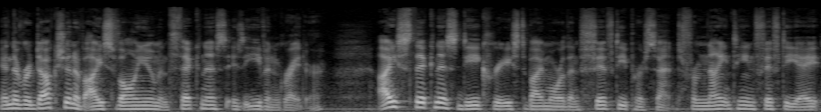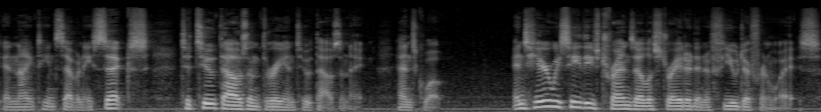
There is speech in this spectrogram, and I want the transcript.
and the reduction of ice volume and thickness is even greater. Ice thickness decreased by more than 50% from 1958 and 1976 to 2003 and 2008. End quote. And here we see these trends illustrated in a few different ways.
